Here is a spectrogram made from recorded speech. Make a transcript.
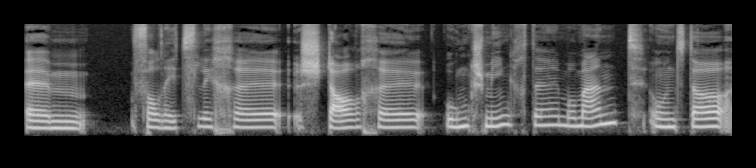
ähm, verletzlichen, starken, ungeschminkten Moment. Und da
